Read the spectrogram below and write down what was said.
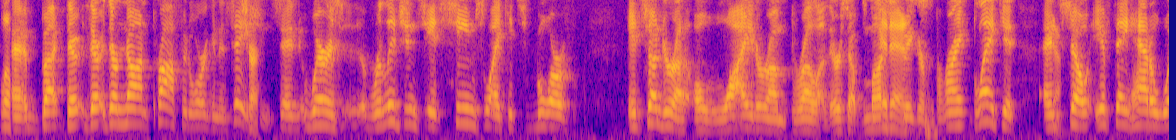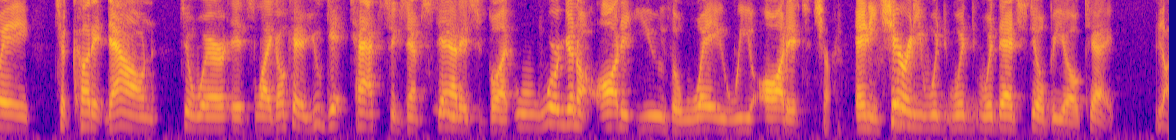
Well- uh, but they're, they're they're nonprofit organizations, and whereas religions, it seems like it's more of it's under a, a wider umbrella. There's a much bigger blank, blanket, and Yeah. so if they had a way to cut it down to where it's like, okay, you get tax exempt status, mm-hmm. but we're gonna audit you the way we audit Sure. any charity. Would would would that still be okay? Yeah,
